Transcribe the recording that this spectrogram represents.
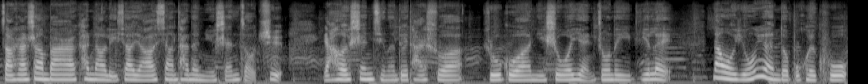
早上上班看到李逍遥向他的女神走去，然后深情的对他说：“如果你是我眼中的一滴泪，那我永远都不会哭。”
